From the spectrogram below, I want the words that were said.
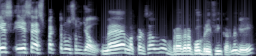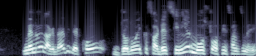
ਇਸ ਇਸ ਐਸਪੈਕਟ ਨੂੰ ਸਮਝਾਓ। ਮੈਂ ਮੱਕੜ ਸਾਹਿਬ ਬ੍ਰਦਰ ਕੋਲ ਬਰੀਫਿੰਗ ਕਰਨਗੇ। ਮੈਨੂੰ ਇਹ ਲੱਗਦਾ ਵੀ ਦੇਖੋ ਜਦੋਂ ਇੱਕ ਸਾਡੇ ਸੀਨੀਅਰ ਮੋਸਟ ਆਫੀਸਰਸ ਨੇ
